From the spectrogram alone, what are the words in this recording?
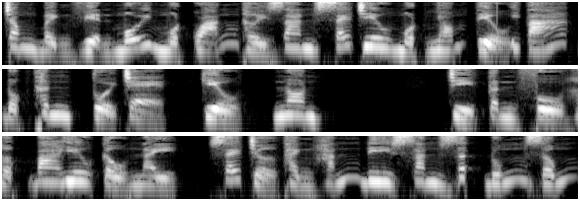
trong bệnh viện mỗi một quãng thời gian sẽ chiêu một nhóm tiểu y tá độc thân tuổi trẻ, kiều, non. Chỉ cần phù hợp ba yêu cầu này, sẽ trở thành hắn đi săn rất đúng giống.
